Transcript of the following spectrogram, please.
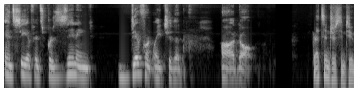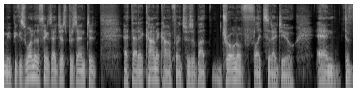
And see if it's presenting differently to the uh, dog. That's interesting to me because one of the things I just presented at that ICAANE conference was about drone overflights that I do and the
